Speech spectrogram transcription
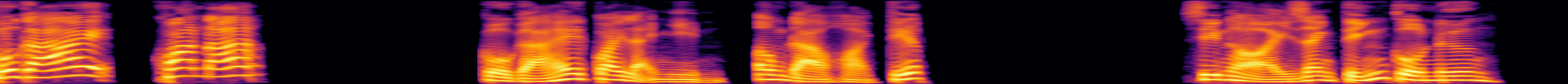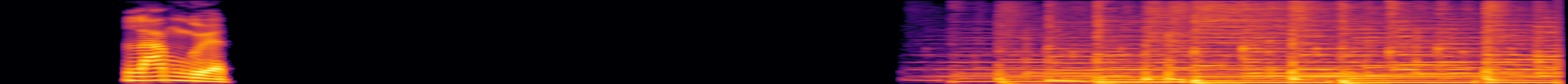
Cô gái, khoan đã! Cô gái quay lại nhìn, ông Đào hỏi tiếp. Xin hỏi danh tính cô nương. Lam Nguyệt.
